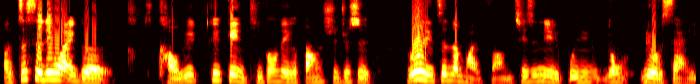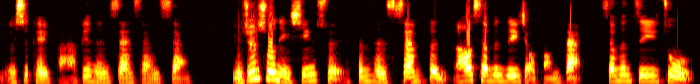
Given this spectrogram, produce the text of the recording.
呃，这是另外一个考虑，可以给你提供的一个方式，就是。如果你真的买房，其实你也不一定用六三一，而是可以把它变成三三三。也就是说，你薪水分成三份，然后三分之一缴房贷，三分之一做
